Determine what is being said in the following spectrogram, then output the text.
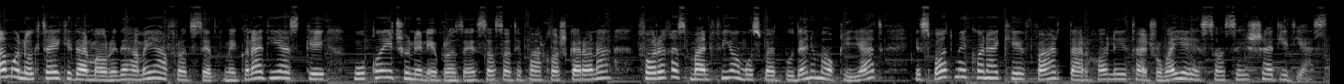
اما نکته که در مورد همه افراد صدق می کند است که وقوع چنین ابراز احساسات پرخاشگرانه فارغ از منفی یا مثبت بودن موقعیت اثبات می کند که فرد در حال تجربه احساس شدیدی است.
